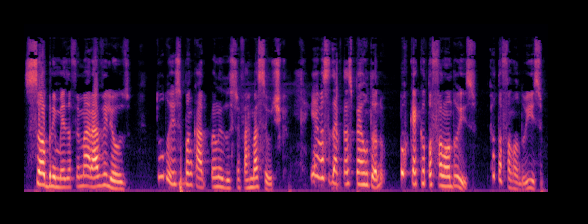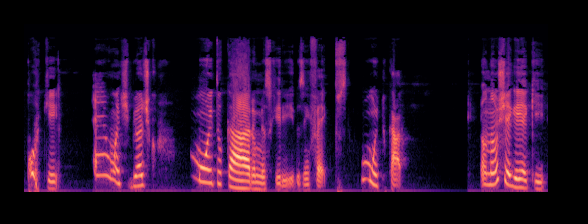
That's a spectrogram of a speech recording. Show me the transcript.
sobremesa, foi maravilhoso. Tudo isso bancado pela indústria farmacêutica. E aí você deve estar se perguntando, por que, que eu estou falando isso? Eu estou falando isso porque é um antibiótico muito caro, meus queridos infectos. Muito caro. Eu não cheguei aqui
